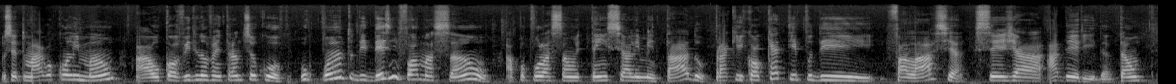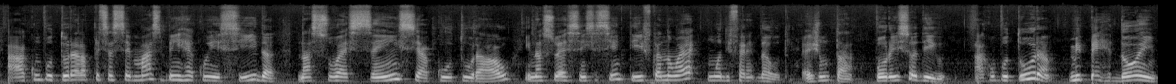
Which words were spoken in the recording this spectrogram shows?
Você tomar água com limão, a, o Covid não vai entrar no seu corpo. O quanto de desinformação a população tem se alimentado para que qualquer tipo de falácia seja aderida. Então, a acupuntura ela precisa ser mais bem reconhecida na sua essência cultural e na sua essência científica. Não é uma diferente da outra, é juntar. Por isso eu digo, a acupuntura, me perdoem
